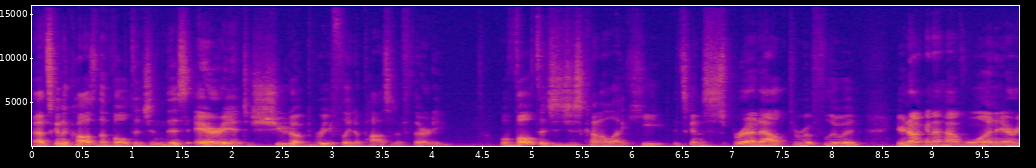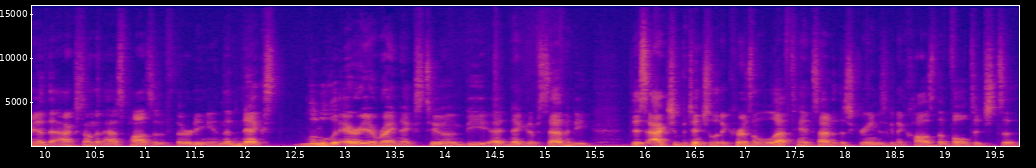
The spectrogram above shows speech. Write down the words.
That's going to cause the voltage in this area to shoot up briefly to positive 30. Well, voltage is just kind of like heat. It's going to spread out through a fluid. You're not going to have one area of the axon that has positive 30 and the next little area right next to them be at negative 70. This action potential that occurs on the left-hand side of the screen is going to cause the voltage to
